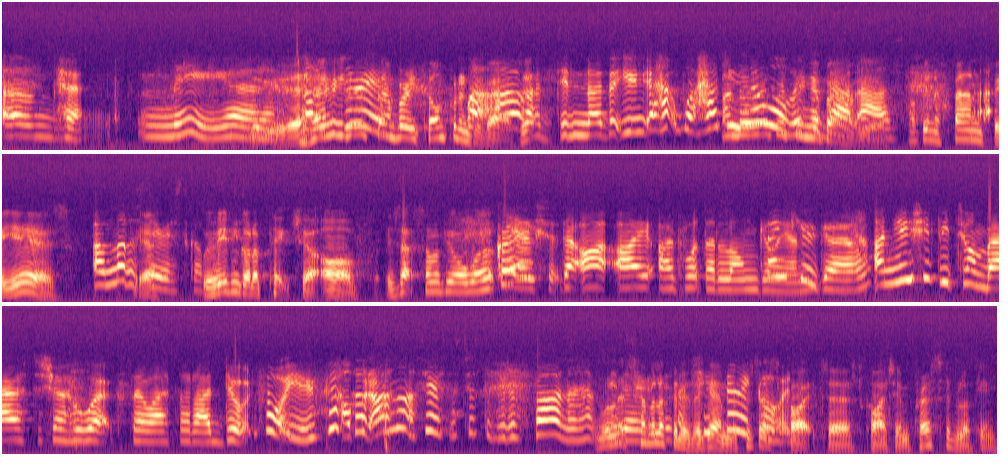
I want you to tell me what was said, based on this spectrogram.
Um, Her. Me, yeah. Yeah, you don't serious. sound very confident Well, about oh, it. I didn't know that you. How, well, how do I you know, know all this about, about, us? I've been a fan for years. I'm not a Yeah. serious We've even got a picture of. Is that some of your work? Yes, that I, I, I brought that along, Gillian. Thank you, Gayle. I knew she'd be too embarrassed to show her work, so I thought I'd do it for you. Oh, but I'm not serious. It's just a bit of fun. I have Well, to let's do have a look at it again very because that's quite, uh, it's quite impressive looking.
